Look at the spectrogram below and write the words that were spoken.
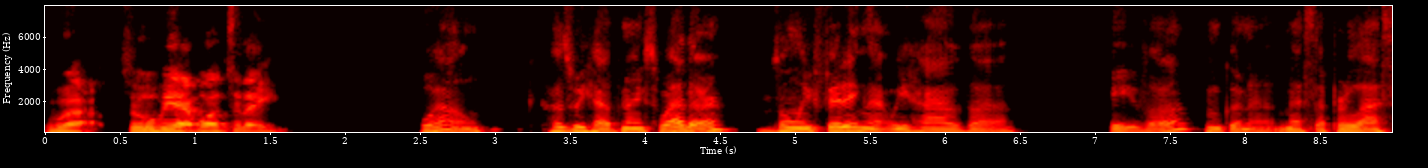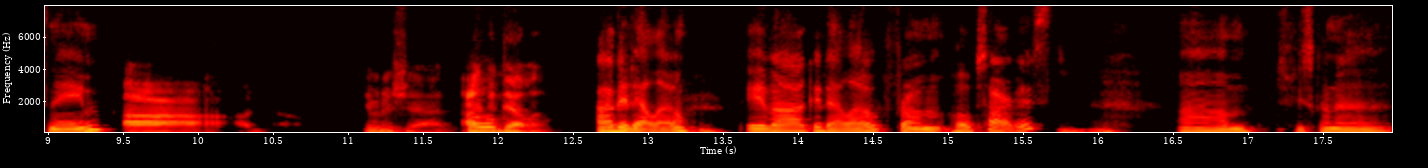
Wow. So who we have on today? Well, because we have nice weather, Mm. it's only fitting that we have uh, Ava. I'm gonna mess up her last name. Ah, no. Give it a shot. Oh. Agadello. Ava Agadello from Hope's Harvest. Mhm. Um, she's gonna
